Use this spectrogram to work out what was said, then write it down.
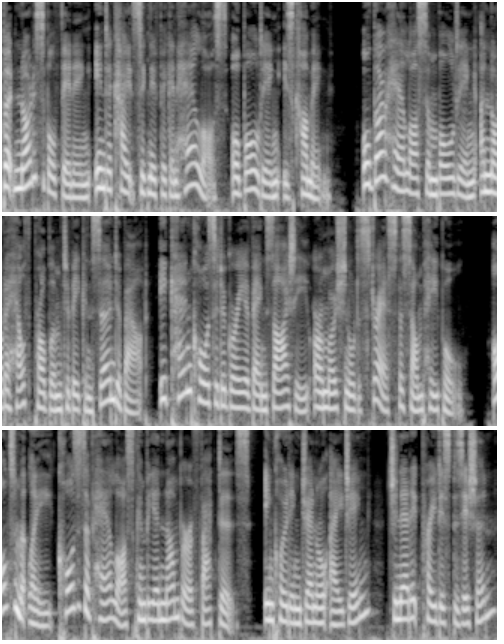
but noticeable thinning indicates significant hair loss or balding is coming. Although hair loss and balding are not a health problem to be concerned about, it can cause a degree of anxiety or emotional distress for some people. Ultimately, causes of hair loss can be a number of factors, including general aging, genetic predisposition,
